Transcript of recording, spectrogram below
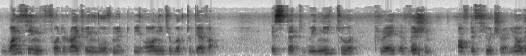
one thing for the right-wing movement. We all need to work together. Is that we need to create a vision of the future. You know, the,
